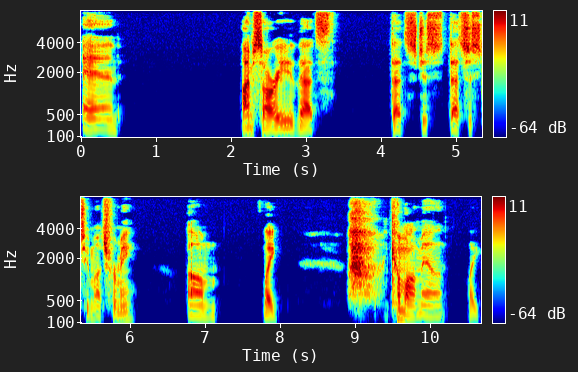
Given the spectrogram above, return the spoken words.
And I'm sorry, that's that's just that's just too much for me. Um like come on, man. Like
